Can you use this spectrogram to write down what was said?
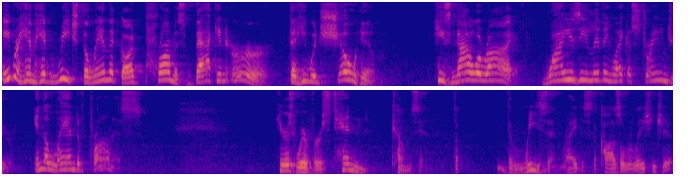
Abraham had reached the land that God promised back in Ur that he would show him. He's now arrived. Why is he living like a stranger in the land of promise? Here's where verse 10 comes in the, the reason, right? It's the causal relationship.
